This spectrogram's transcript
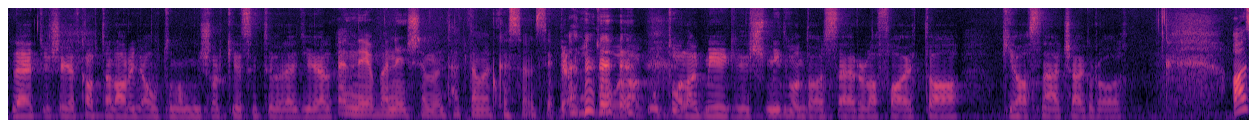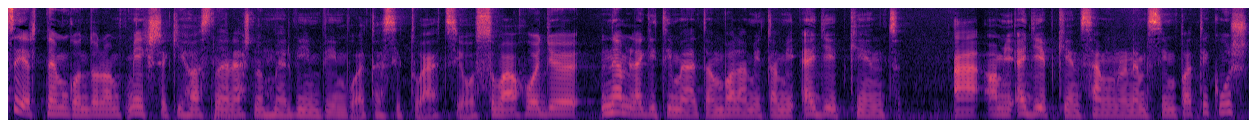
lehetőséget kaptál arra, hogy autonóm műsorkészítő legyél. Ennél én sem mondhattam, hogy köszönöm szépen. Utólag, utólag mégis, mit gondolsz erről a fajta kihasználtságról? Azért nem gondolom mégse kihasználásnak, mert win-win volt a szituáció. Szóval, hogy nem legitimáltam valamit, ami egyébként ami egyébként számomra nem szimpatikus,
